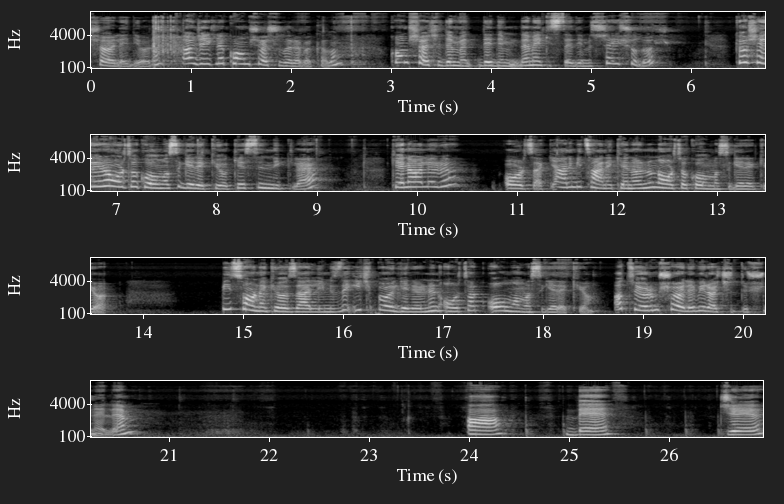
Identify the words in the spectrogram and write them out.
Şöyle diyorum. Öncelikle komşu açılara bakalım. Komşu açı deme, dedim, demek istediğimiz şey şudur. Köşeleri ortak olması gerekiyor kesinlikle. Kenarları ortak. Yani bir tane kenarının ortak olması gerekiyor. Bir sonraki özelliğimizde iç bölgelerinin ortak olmaması gerekiyor. Atıyorum şöyle bir açı düşünelim. A, B, C,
